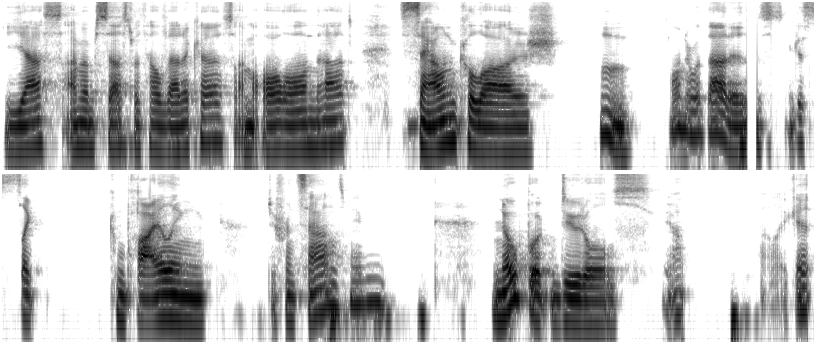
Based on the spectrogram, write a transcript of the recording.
Yes, I'm obsessed with Helvetica, so I'm all on that. Sound collage. Hmm, I wonder what that is. I guess it's like compiling different sounds, maybe. Notebook doodles. Yep, I like it.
